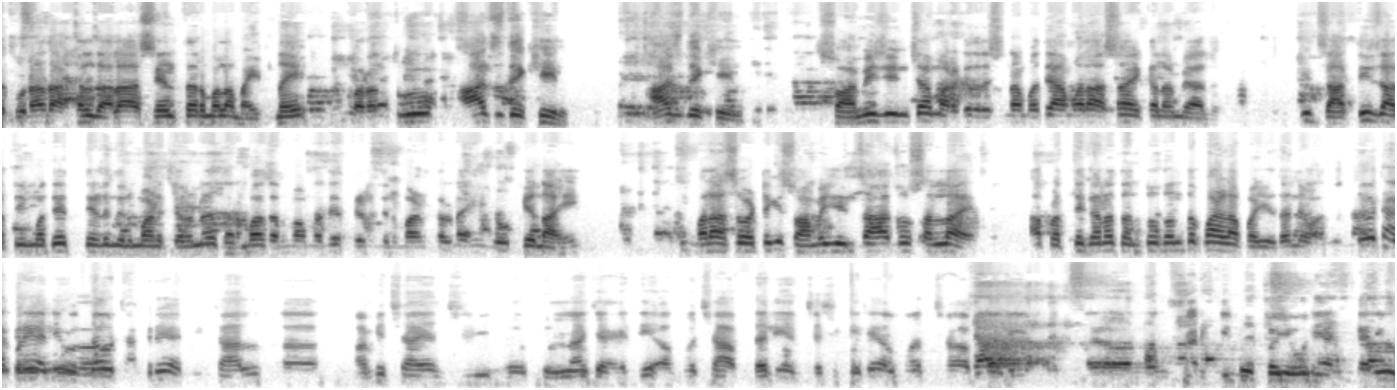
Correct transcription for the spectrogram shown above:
गुन्हा दाखल झाला असेल तर मला माहीत नाही परंतु आज देखील आज देखील स्वामीजींच्या मार्गदर्शनामध्ये आम्हाला असं ऐकायला मिळालं की जाती जातीमध्ये तेढ निर्माण करणं धर्माधर्मामध्ये तेढ निर्माण करणं हे योग्य नाही. मला असं वाटतं की स्वामीजींचा हा जो सल्ला आहे हा प्रत्येकानं तंतोतंत पाळला पाहिजे. धन्यवाद. उद्धव ठाकरे यांनी उद्धव ठाकरे यांनी काल अमित शहा यांची तुलना जी आहे ती अहमद शहा अब्दाली यांच्याशी केली. अहमद शहा अब्दाली सारखी लोक येऊन या ठिकाणी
